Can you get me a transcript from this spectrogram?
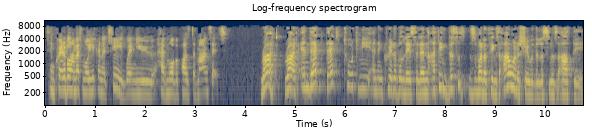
It's incredible how much more you can achieve when you have more of a positive mindset. Right, right. And that, that taught me an incredible lesson. And I think this is, this is one of the things I want to share with the listeners out there.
